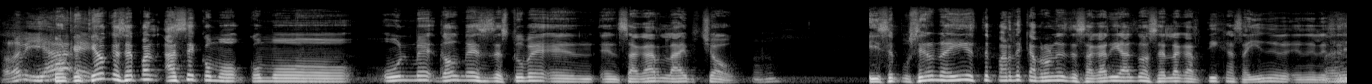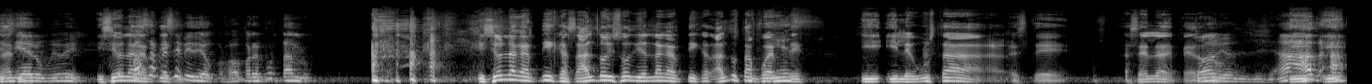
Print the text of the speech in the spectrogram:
Todavía. Porque eh, quiero que sepan, hace como, como un mes, dos meses estuve en, en Zagar Live Show. Y se pusieron ahí este par de cabrones de Zagar y Aldo a hacer lagartijas ahí en el, en el escenario. hicieron, bien. Hicieron Pásame lagartijas. ese video, por favor, para reportarlo. Hicieron lagartijas. Aldo hizo 10 lagartijas. Aldo está fuerte. Y, y le gusta este, hacerla de pedo. Todavía. ¿no? sí, sí. Ah, Y- ah,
